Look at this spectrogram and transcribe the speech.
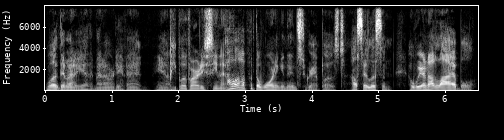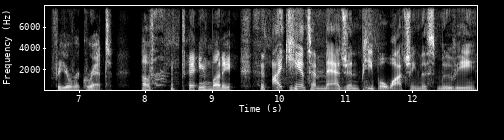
well, they might, yeah, they might already have had, yeah. People have already seen it. I'll, I'll put the warning in the Instagram post. I'll say, listen, we are not liable for your regret of paying money. I can't imagine people watching this movie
